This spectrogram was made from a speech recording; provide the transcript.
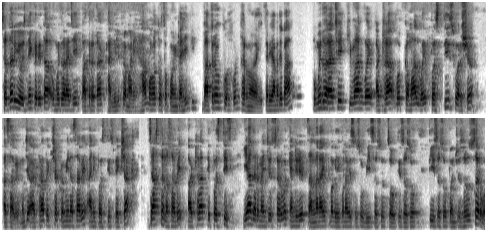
सदर योजनेकरिता उमेदवाराची पात्रता खालीलप्रमाणे. हा महत्त्वाचा पॉईंट आहे की पात्र कोण कोण ठरणार आहे? तर यामध्ये पहा उमेदवाराचे किमान वय अठरा व कमाल वय पस्तीस वर्ष असावे. म्हणजे अठरापेक्षा कमी नसावे आणि पस्तीसपेक्षा जास्त नसावे. अठरा ते पस्तीस या दरम्यानचे सर्व कॅन्डिडेट चालणार आहेत. मग एकोणावीस असो वीस असो चौतीस असो तीस असो पंचवीस असो सर्व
